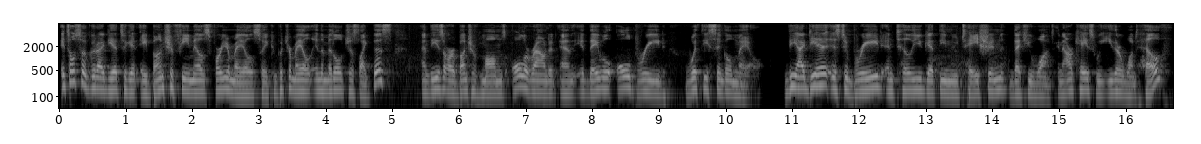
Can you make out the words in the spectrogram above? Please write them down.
It's also a good idea to get a bunch of females for your male so you can put your male in the middle just like this. And these are a bunch of moms all around it and they will all breed with the single male. The idea is to breed until you get the mutation that you want. In our case, we either want health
